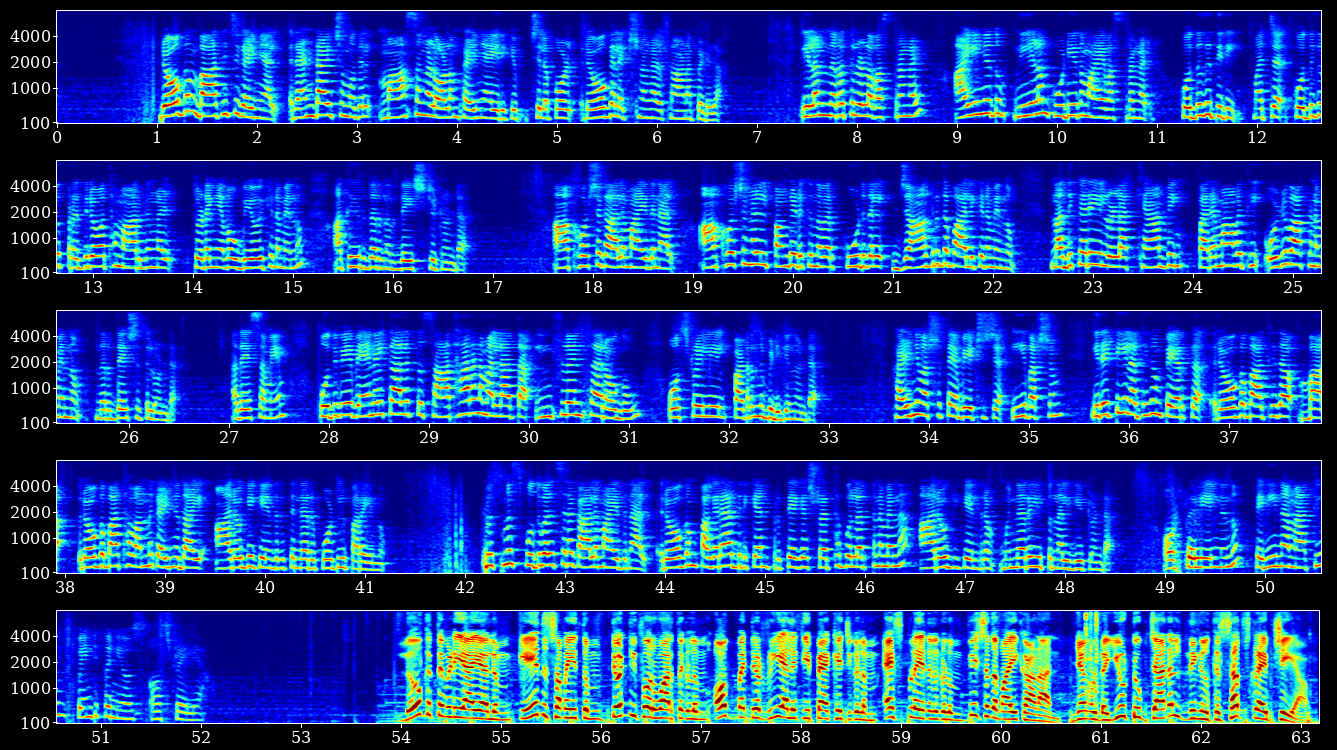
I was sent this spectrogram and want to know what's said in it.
രോഗം ബാധിച്ചു കഴിഞ്ഞാൽ രണ്ടാഴ്ച മുതൽ മാസങ്ങളോളം കഴിഞ്ഞായിരിക്കും ചിലപ്പോൾ രോഗലക്ഷണങ്ങൾ കാണപ്പെടുക. ഇളം നിറത്തിലുള്ള വസ്ത്രങ്ങൾ അയഞ്ഞതും നീളം കൂടിയതുമായ വസ്ത്രങ്ങൾ കൊതുക് തിരി മറ്റ് കൊതുക് പ്രതിരോധ മാർഗങ്ങൾ തുടങ്ങിയവ ഉപയോഗിക്കണമെന്നും അധികൃതർ നിർദ്ദേശിച്ചിട്ടുണ്ട്. ആഘോഷകാലമായതിനാൽ ആഘോഷങ്ങളിൽ പങ്കെടുക്കുന്നവർ കൂടുതൽ ജാഗ്രത പാലിക്കണമെന്നും നദിക്കരയിലുള്ള ക്യാമ്പിംഗ് പരമാവധി ഒഴിവാക്കണമെന്നും നിർദ്ദേശത്തിലുണ്ട്. അതേസമയം പൊതുവെ വേനൽക്കാലത്ത് സാധാരണമല്ലാത്ത ഇൻഫ്ലുവൻസ രോഗവും ഓസ്ട്രേലിയയിൽ പടർന്നു പിടിക്കുന്നുണ്ട്. കഴിഞ്ഞ വർഷത്തെ അപേക്ഷിച്ച് ഈ വർഷം ഇരട്ടിയിലധികം പേർക്ക് രോഗബാധിത രോഗബാധ വന്നു കഴിഞ്ഞതായി ആരോഗ്യ കേന്ദ്രത്തിന്റെ റിപ്പോർട്ടിൽ പറയുന്നു. ക്രിസ്മസ് പുതുവത്സര കാലമായതിനാൽ രോഗം പകരാതിരിക്കാൻ പ്രത്യേക ശ്രദ്ധ പുലർത്തണമെന്ന് ആരോഗ്യ കേന്ദ്രം മുന്നറിയിപ്പ് നൽകിയിട്ടുണ്ട്. ഓസ്ട്രേലിയയിൽ നിന്നും Peneena Mathew twenty four news Australia. ലോകത്തെവിടെയായാലും ഏത് സമയത്തും ട്വന്റി ഫോർ വാർത്തകളും ഓഗ്മെന്റഡ് റിയാലിറ്റി പാക്കേജുകളും എക്സ്പ്ലെയിനറുകളും വിശദമായി കാണാൻ ഞങ്ങളുടെ യൂട്യൂബ് ചാനൽ നിങ്ങൾക്ക് സബ്സ്ക്രൈബ് ചെയ്യാം.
